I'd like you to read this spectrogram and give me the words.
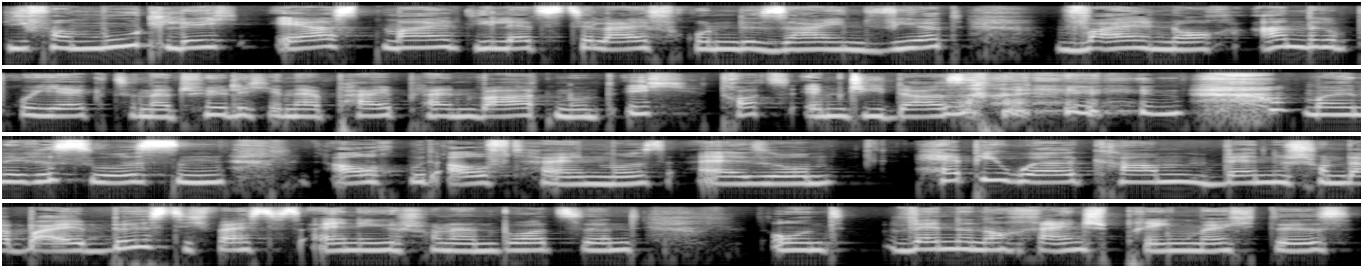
die vermutlich erstmal die letzte Live-Runde sein wird, weil weil noch andere Projekte natürlich in der Pipeline warten und ich trotz MG-Dasein meine Ressourcen auch gut aufteilen muss. Also happy welcome, wenn du schon dabei bist. Ich weiß, dass einige schon an Bord sind. Und wenn du noch reinspringen möchtest,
